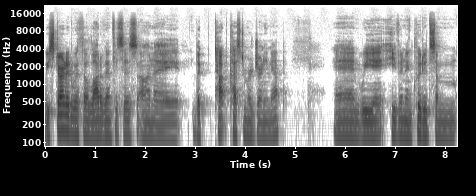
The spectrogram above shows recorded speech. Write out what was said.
we started with a lot of emphasis on a the top customer journey map, and we even included some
